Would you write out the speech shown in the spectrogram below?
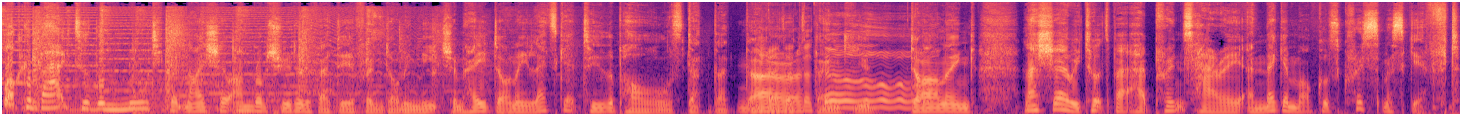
Welcome back to the Naughty But Nice Show. I'm Rob Shuter with our dear friend Donny Meacham. Hey Donny, let's get to the polls. Da, da, da. Thank you, darling. Last show we talked about how Prince Harry and Meghan Markle's Christmas gift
